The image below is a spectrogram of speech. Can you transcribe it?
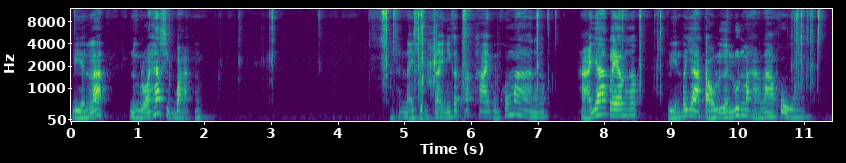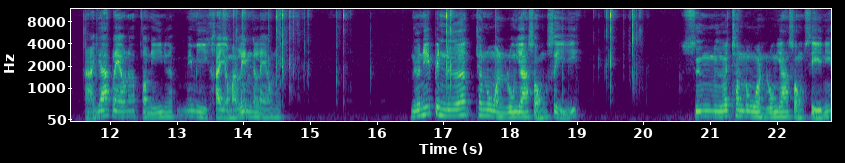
เหรียญละหนึ่งร้อยห้าสิบบาทนะ ท่านไหนสนใจนี่ก็ทักทายผมเข้ามานะครับ หายากแล้วนะครับ เหรียญพญาเต่าเรือนรุ่นมหาลาโพนหายากแล้วนะครับ ตอนนี้นะครับไม่มีใครเอามาเล่นกันแล้วนะเนื้อนี้เป็นเนื้อชนวนลงยาสองสี ซึ่งเนื้อชนวนลงยาสองสีนี้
